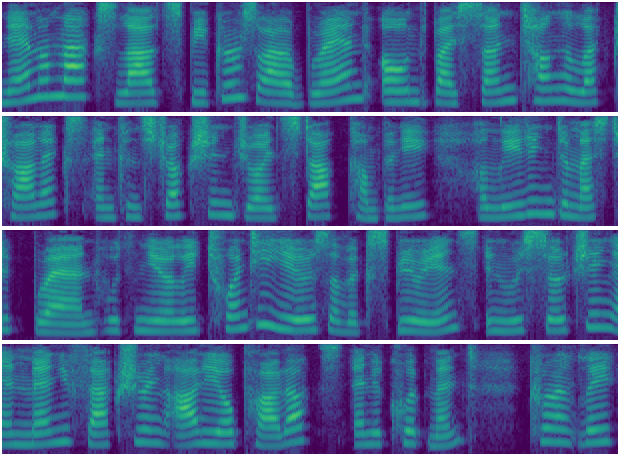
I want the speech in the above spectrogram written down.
Nanomax loudspeakers are a brand owned by Sơn Tùng Electronics and Construction Joint Stock Company, a leading domestic brand with nearly 20 years of experience in researching and manufacturing audio products and equipment. Currently,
